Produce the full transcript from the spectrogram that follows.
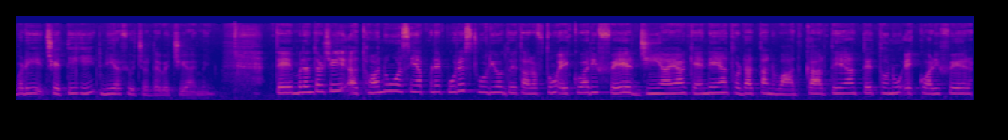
ਬੜੀ ਛੇਤੀ ਹੀ ਨੀਅਰ ਫਿਊਚਰ ਦੇ ਵਿੱਚ ਹੀ ਆਈ ਮੀਨ ਤੇ ਮਲਿੰਦਰ ਜੀ ਤੁਹਾਨੂੰ ਅਸੀਂ ਆਪਣੇ ਪੂਰੇ ਸਟੂਡੀਓ ਦੇ ਤਰਫ ਤੋਂ ਇੱਕ ਵਾਰੀ ਫੇਰ ਜੀ ਆਇਆਂ ਕਹਿੰਦੇ ਆ ਤੁਹਾਡਾ ਧੰਨਵਾਦ ਕਰਦੇ ਆ ਤੇ ਤੁਹਾਨੂੰ ਇੱਕ ਵਾਰੀ ਫੇਰ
